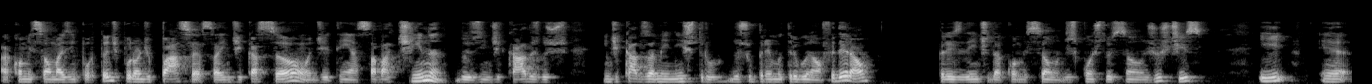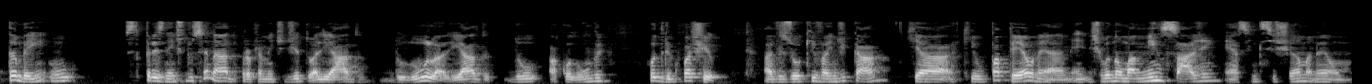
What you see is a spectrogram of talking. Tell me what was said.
a comissão mais importante por onde passa essa indicação, onde tem a sabatina dos indicados, dos indicados a ministro do Supremo Tribunal Federal, presidente da Comissão de Constituição e Justiça, e é, também o presidente do Senado, propriamente dito, aliado do Lula, aliado do Acolumbre, Rodrigo Pacheco. Avisou que vai indicar que, a, que o papel, né, ele chama uma mensagem, é assim que se chama, né, um,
